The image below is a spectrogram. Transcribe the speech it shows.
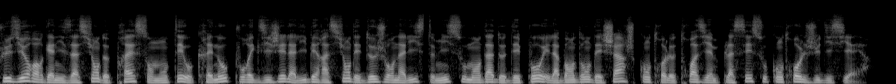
plusieurs organisations de presse sont montées au créneau pour exiger la libération des deux journalistes mis sous mandat de dépôt et l'abandon des charges contre le troisième placé sous contrôle judiciaire.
